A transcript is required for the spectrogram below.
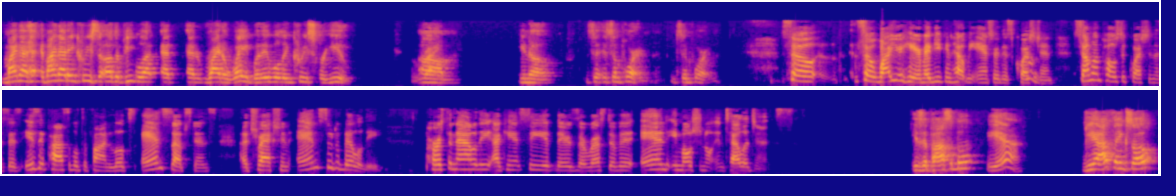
might not ha- it might not increase to other people at, at, at right away, but it will increase for you. Right. Um, you know, it's, it's important. It's important. So, so while you're here, maybe you can help me answer this question. Someone posed a question that says, "Is it possible to find looks and substance, attraction and suitability, personality? I can't see if there's the rest of it, and emotional intelligence." Is it possible? Yeah. Yeah, I think so.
